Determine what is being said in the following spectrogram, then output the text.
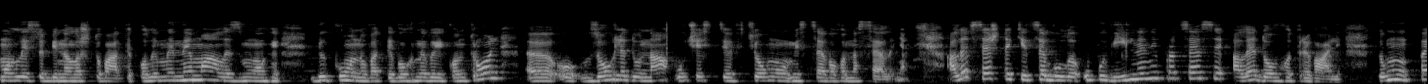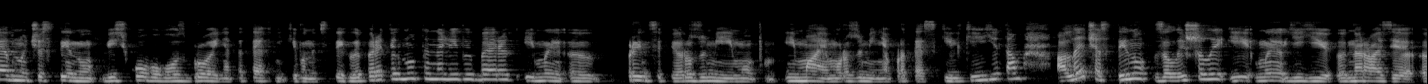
могли собі налаштувати, коли ми не мали змоги виконувати вогневий контроль е, з огляду на участь в цьому місцевого населення. Але все ж таки це були уповільнені процеси, але довготривалі. Тому певну частину військового озброєння та техніки вони встигли перетягнути на лівий берег, і ми. Принципі, розуміємо і маємо розуміння про те, скільки її там, але частину залишили, і ми її е, наразі е,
